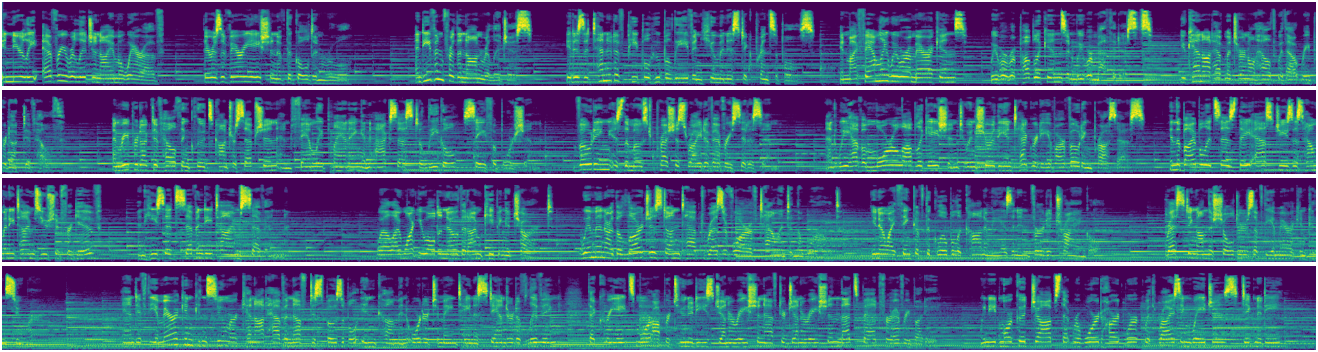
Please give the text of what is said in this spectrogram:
In nearly every religion I am aware of, there is a variation of the Golden Rule. And even for the non religious, it is a tenet of people who believe in humanistic principles. In my family, we were Americans, we were Republicans, and we were Methodists. You cannot have maternal health without reproductive health. And reproductive health includes contraception and family planning and access to legal, safe abortion. Voting is the most precious right of every citizen, and we have a moral obligation to ensure the integrity of our voting process. In the Bible, it says they asked Jesus how many times you should forgive, and he said 70 times 7. Well, I want you all to know that I'm keeping a chart. Women are the largest untapped reservoir of talent in the world. You know, I think of the global economy as an inverted triangle resting on the shoulders of the American consumer. And if the American consumer cannot have enough disposable income in order to maintain a standard of living that creates more opportunities generation after generation, that's bad for everybody. We need more good jobs that reward hard work with rising wages, dignity,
